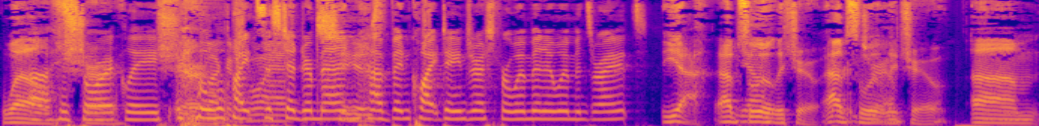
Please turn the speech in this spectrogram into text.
Well uh, historically, sure, sure. White cisgender men Jeez. have been quite dangerous for women and women's rights. Yeah, absolutely true. Absolutely true. Um,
